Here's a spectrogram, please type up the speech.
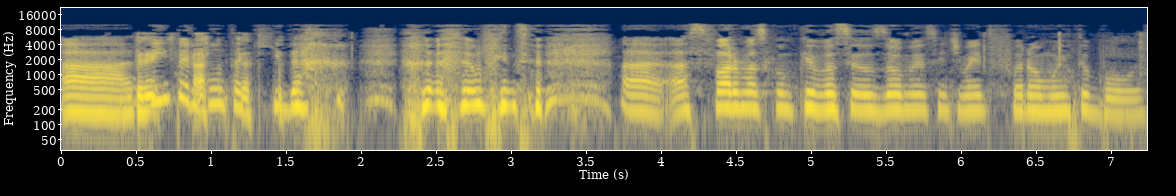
Ah, tem pergunta aqui da. ah, as formas com que você usou meu sentimento foram muito boas.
